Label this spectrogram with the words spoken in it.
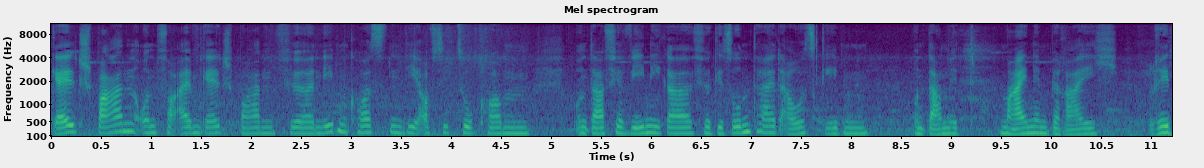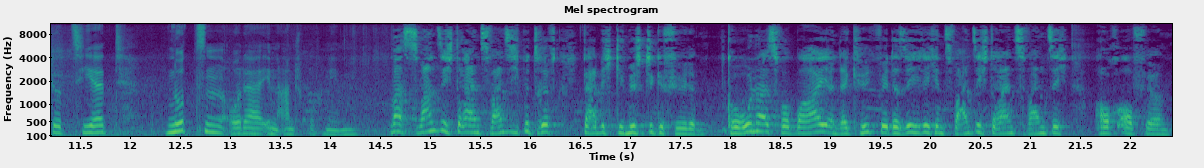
Geld sparen und vor allem Geld sparen für Nebenkosten, die auf sie zukommen und dafür weniger für Gesundheit ausgeben und damit meinen Bereich reduziert nutzen oder in Anspruch nehmen. Was 2023 betrifft, da habe ich gemischte Gefühle. Corona ist vorbei und der Krieg wird ja sicherlich in 2023 auch aufhören.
